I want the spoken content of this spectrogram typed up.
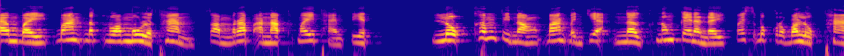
ដើម្បីបានដឹកនាំមូលដ្ឋាន សម្រាប់អាណត្តិថ្មីថែមទៀត លោកខឹមពីណងបានបញ្ជាក់នៅក្នុងកេណនី Facebook របស់លោកថា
